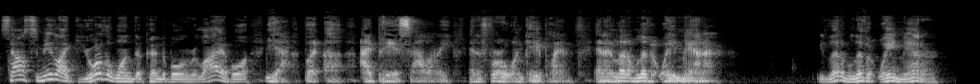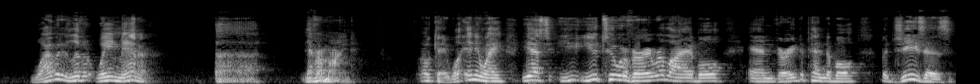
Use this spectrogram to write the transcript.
Sounds to me like you're the one dependable and reliable. Yeah, but uh, I pay a salary and a 401k plan, and I let him live at Wayne Manor. You let him live at Wayne Manor? Why would he live at Wayne Manor? Uh, never mind. Okay, well, anyway, yes, you, you two are very reliable and very dependable, but Jesus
